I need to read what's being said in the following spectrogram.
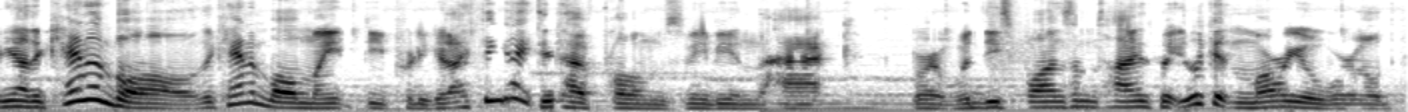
Yeah, the cannonball, the cannonball might be pretty good. I think I did have problems maybe in the hack where it would despawn sometimes, but you look at Mario World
